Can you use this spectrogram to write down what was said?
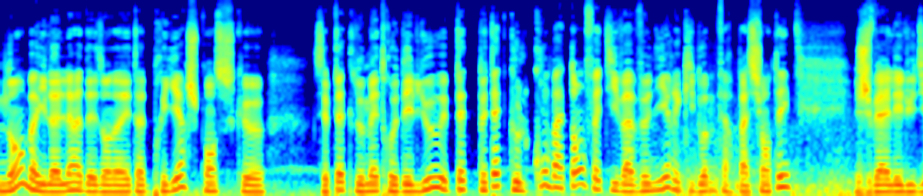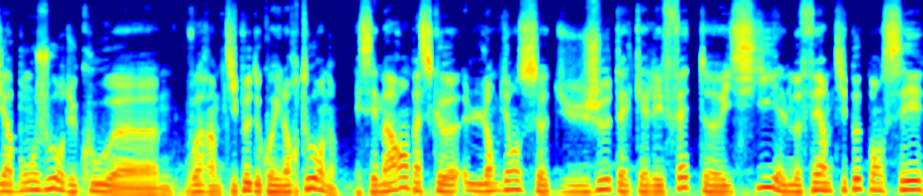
non, bah il a l'air dans un état de prière. Je pense que c'est peut-être le maître des lieux et peut-être peut-être que le combattant fait il va venir et qu'il doit me faire patienter. Je vais aller lui dire bonjour du coup, euh, voir un petit peu de quoi il en retourne. Et c'est marrant parce que l'ambiance du jeu telle qu'elle est faite euh, ici, elle me fait un petit peu penser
